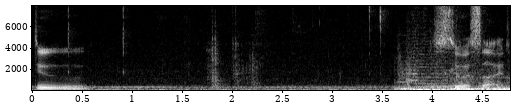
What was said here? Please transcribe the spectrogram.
do suicide.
